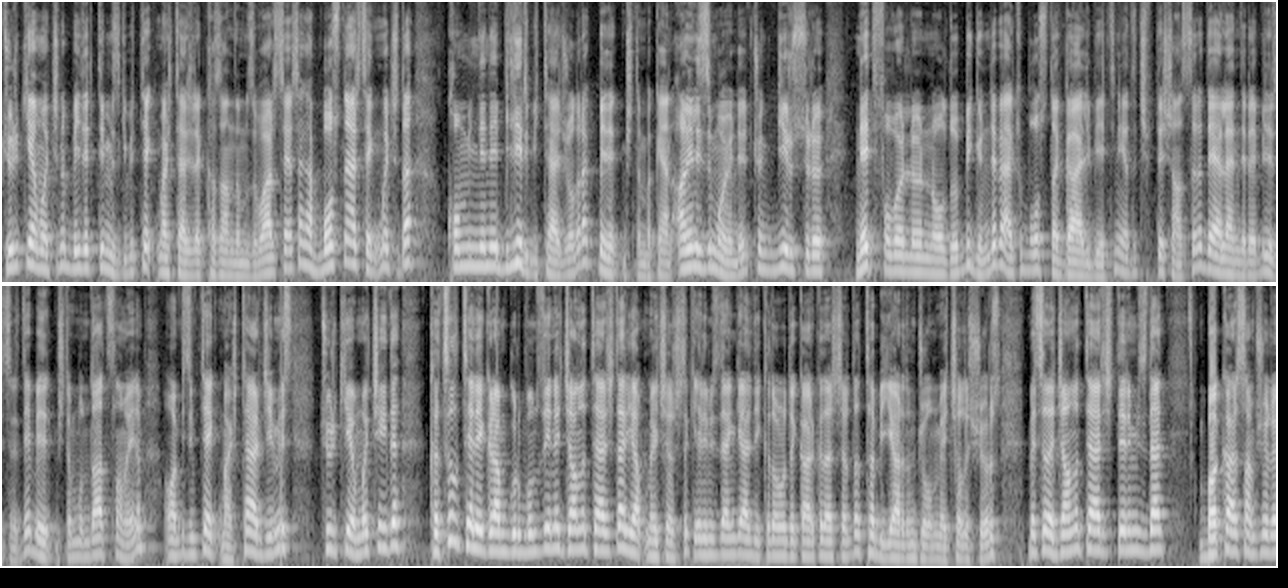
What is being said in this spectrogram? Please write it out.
Türkiye maçını belirttiğimiz gibi tek maç tercihle kazandığımızı varsayarsak ha, Bosna Hersek maçı da kombinlenebilir bir tercih olarak belirtmiştim. Bakın yani analizim o yöndeydi. Çünkü bir sürü net favorilerin olduğu bir günde belki Bosna galibiyetini ya da çifte şansları değerlendirebilirsiniz diye belirtmiştim. Bunu da atlamayalım. Ama bizim tek maç tercihimiz Türkiye maçıydı. Katıl Telegram grubumuzda yine canlı tercihler yapmaya çalıştık. Elimizden geldiği kadar oradaki arkadaşlara da tabii yardımcı olmaya çalışıyoruz. Mesela canlı tercihlerimizden bakarsam şöyle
